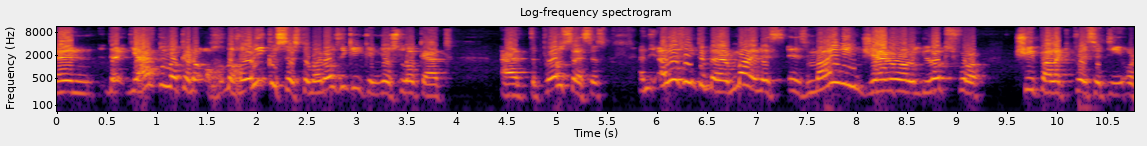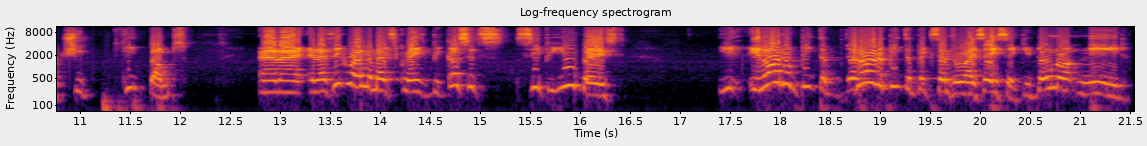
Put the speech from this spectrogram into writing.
and that you have to look at the whole ecosystem. I don't think you can just look at at the processes. And the other thing to bear in mind is, is mining generally looks for cheap electricity or cheap heat dumps. And I, and I think RandomX creates, because it's CPU based, you, in order to beat the in order to beat the big centralized ASIC, you do not need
